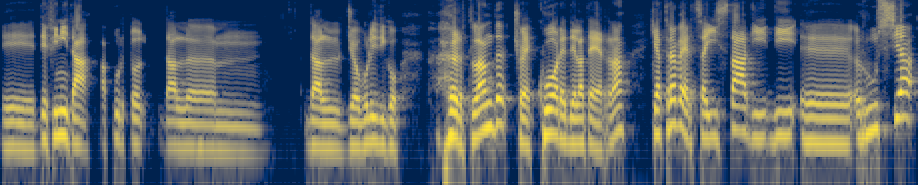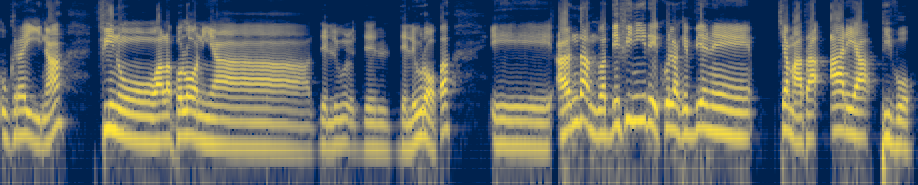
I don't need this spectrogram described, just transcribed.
eh, definita appunto dal, um, dal geopolitico Heartland, cioè cuore della terra, che attraversa gli stati di eh, Russia, Ucraina, fino alla Polonia del, del, dell'Europa, andando a definire quella che viene chiamata area pivot.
